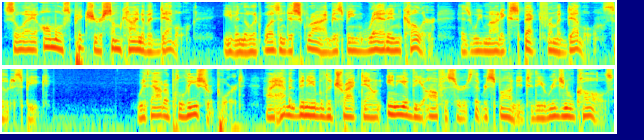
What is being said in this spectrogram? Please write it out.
so I almost picture some kind of a devil, even though it wasn't described as being red in color, as we might expect from a devil, so to speak. Without a police report, I haven't been able to track down any of the officers that responded to the original calls,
